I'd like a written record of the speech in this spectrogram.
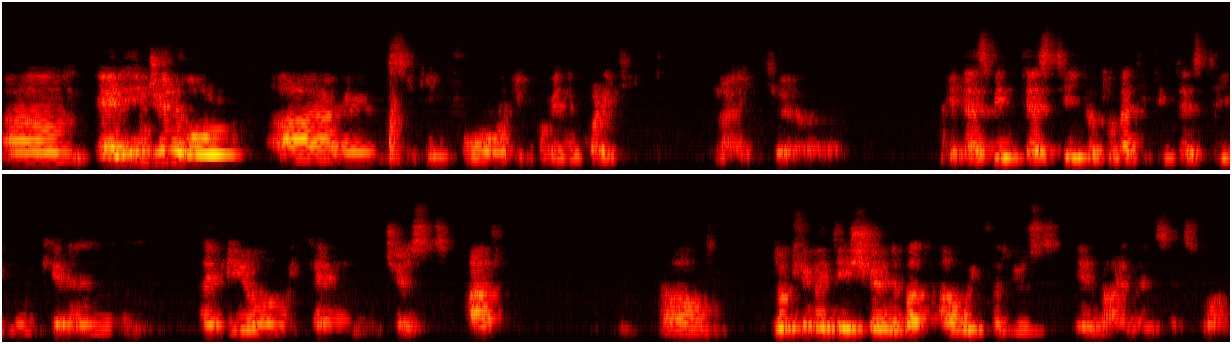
Um, and in general, I'm seeking for improving the quality like uh, it has been tested, automatically tested, we can reveal, we can just have um, documentation about how we produce the environments and so on.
